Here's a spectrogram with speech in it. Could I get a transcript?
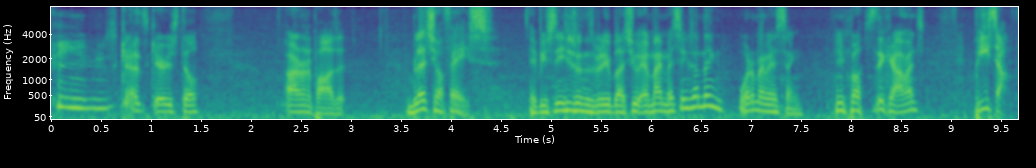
it's kind of scary still. All right, I'm gonna pause it. Bless your face. If you sneeze in this video, bless you. Am I missing something? What am I missing? You post in the comments. Peace out.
